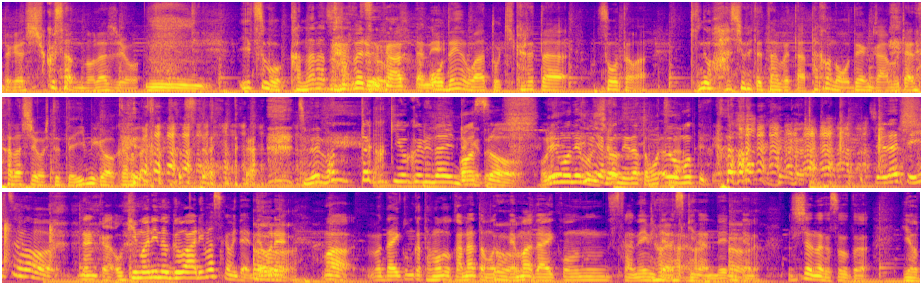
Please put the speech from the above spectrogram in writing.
だから祝さんのラジオ。うん。いつも必ず食べる あったね。おでんはと聞かれた颯太は昨日初めて食べたタコのおでんがみたいな話をしてて意味が分からなかったですね。全く記憶にないんだけあそう。ど俺もでもえ意味わかんねえなと思ってた。思ってて。だっていつもなんかお決まりの具はありますかみたいな、俺、まあ、まあ大根か卵かなと思って、うん。まあ大根ですかねみたいな好きなんで、みたいな、そしたらなんかそうだ。いや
